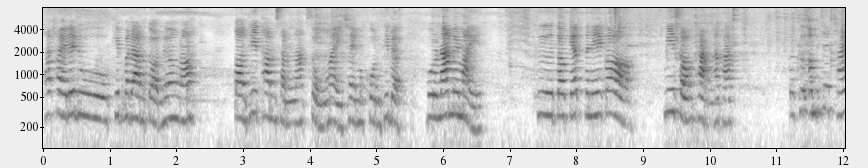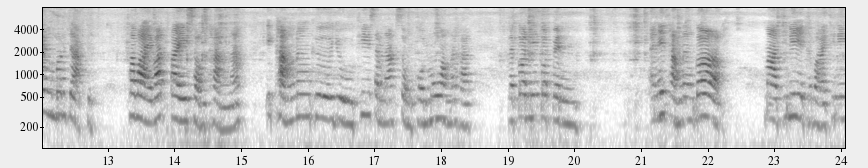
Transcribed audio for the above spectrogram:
ถ้าใครได้ดูคลิปมาดาม ต่อเนื่องเนาะตอนที่ทำสำนักสงฆ์ใหม่ชัยมงคลที่แบบบูรณะใหม่ๆคือเตาแก๊สตัวนี้ก็มีสองถังนะคะ ก็คือเอาไม่ใช่ใช้ของบริจาคสิถวายวัดไปสองถังนะ อีกถังหนึ่งคืออยู่ที่สำนักสงฆ์โพนม่วงนะคะ แล้วก็นี่ก็เป็น อันนี้ถังหนึ่งก็มาที่นี่ถวายที่นี่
